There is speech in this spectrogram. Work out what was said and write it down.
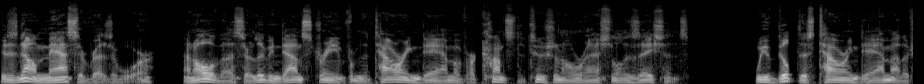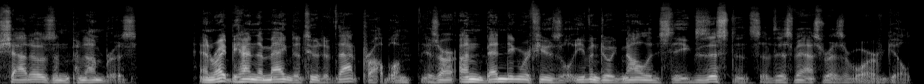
It is now a massive reservoir, and all of us are living downstream from the towering dam of our constitutional rationalizations. We have built this towering dam out of shadows and penumbras and right behind the magnitude of that problem is our unbending refusal even to acknowledge the existence of this vast reservoir of guilt.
